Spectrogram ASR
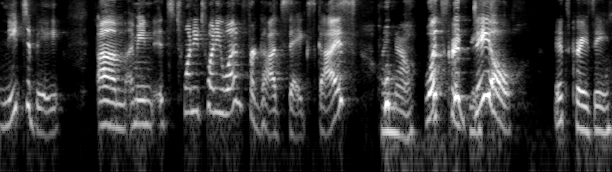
need to be. Um, I mean, it's 2021 for God's sakes, guys. I know. What's the deal? It's crazy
